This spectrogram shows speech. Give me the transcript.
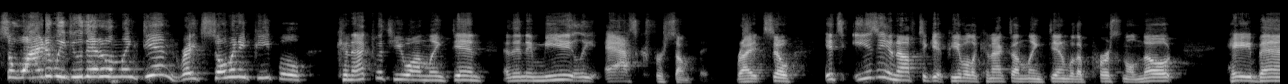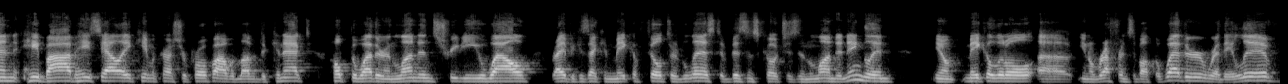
So why do we do that on LinkedIn, right? So many people connect with you on LinkedIn and then immediately ask for something, right? So it's easy enough to get people to connect on LinkedIn with a personal note. Hey, Ben. Hey, Bob. Hey, Sally. Came across your profile. Would love to connect. Hope the weather in London's treating you well, right? Because I can make a filtered list of business coaches in London, England. You know, make a little, uh, you know, reference about the weather, where they live.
